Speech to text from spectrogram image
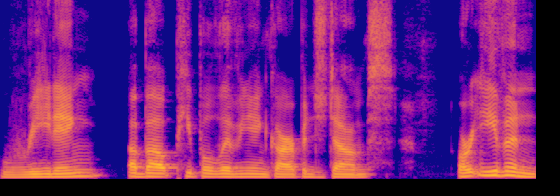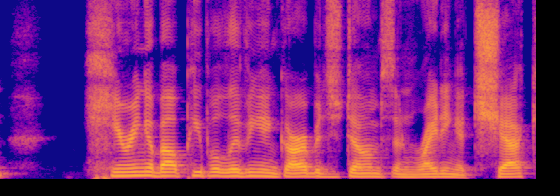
reading about people living in garbage dumps or even hearing about people living in garbage dumps and writing a check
